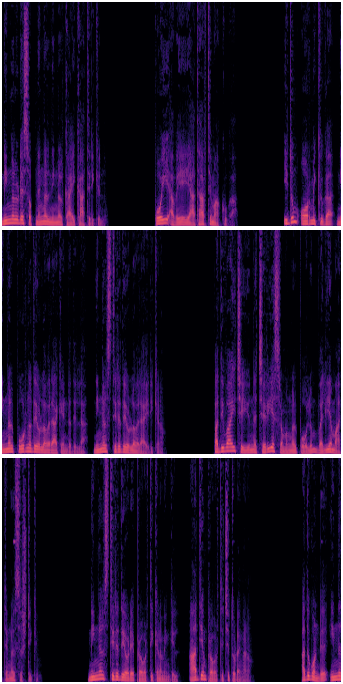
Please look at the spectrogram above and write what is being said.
നിങ്ങളുടെ സ്വപ്നങ്ങൾ നിങ്ങൾക്കായി കാത്തിരിക്കുന്നു. പോയി അവയെ യാഥാർത്ഥ്യമാക്കുക. ഇതും ഓർമ്മിക്കുക നിങ്ങൾ പൂർണതയുള്ളവരാകേണ്ടതില്ല നിങ്ങൾ സ്ഥിരതയുള്ളവരായിരിക്കണം. പതിവായി ചെയ്യുന്ന ചെറിയ ശ്രമങ്ങൾ പോലും വലിയ മാറ്റങ്ങൾ സൃഷ്ടിക്കും. നിങ്ങൾ സ്ഥിരതയോടെ പ്രവർത്തിക്കണമെങ്കിൽ ആദ്യം പ്രവർത്തിച്ചു തുടങ്ങണം. അതുകൊണ്ട് ഇന്ന്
